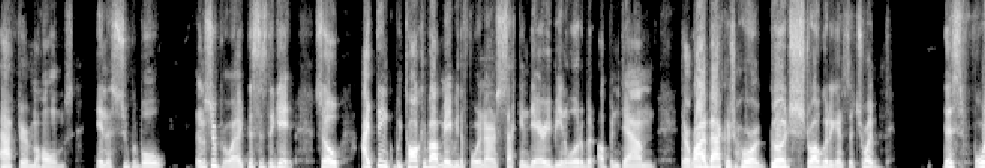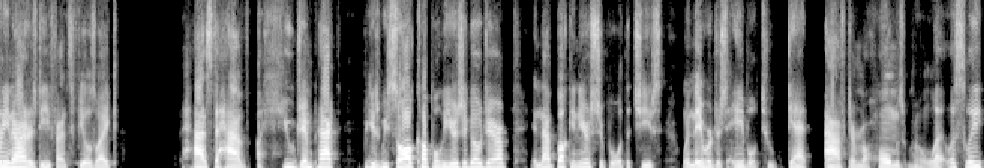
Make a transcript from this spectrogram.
after Mahomes in a Super Bowl in a Super Bowl. Like this is the game. So I think we talked about maybe the 49ers secondary being a little bit up and down. Their linebackers who are good struggled against Detroit. This 49ers defense feels like has to have a huge impact because we saw a couple years ago, Jared, in that Buccaneers Super Bowl with the Chiefs when they were just able to get after Mahomes relentlessly.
